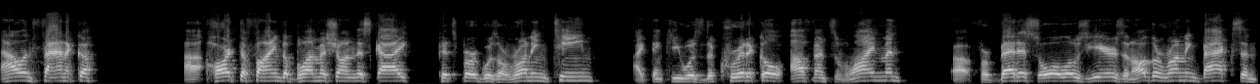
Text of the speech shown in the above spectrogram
Alan Faneca. Uh, hard to find a blemish on this guy. Pittsburgh was a running team. I think he was the critical offensive lineman uh, for Bettis all those years and other running backs. And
